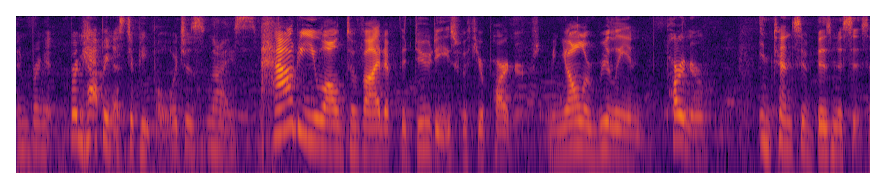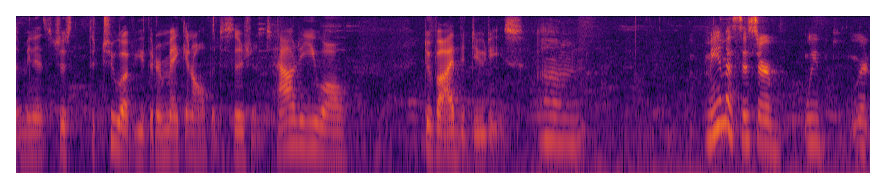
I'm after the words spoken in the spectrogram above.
and bring it bring happiness to people, which is nice. How do you all divide up the duties with your partners? I mean, y'all are really in partner intensive businesses. I mean, it's just the two of you that are making all the decisions. How do you all divide the duties? Um, me and my sister we were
